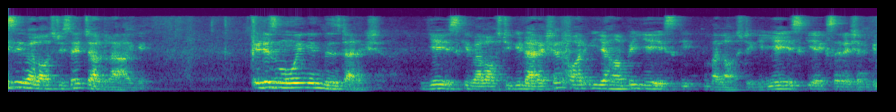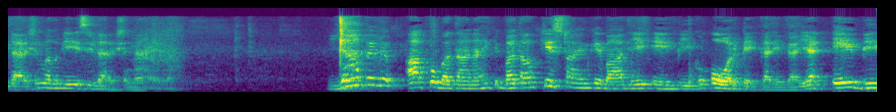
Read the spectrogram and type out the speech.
इसी वेलोसिटी से चल रहा है आगे। It is moving in this direction ये इसकी वेलोसिटी की डायरेक्शन और यहाँ पे ये इसकी वेलोसिटी की, ये इसकी एक्सेलरेशन की डायरेक्शन मतलब ये इसी डायरेक्शन में आएगा। यहाँ पे मैं आपको बताना है कि बताओ किस टाइम के बाद ये ए बी को ओवरटेक करेगा या ए बी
